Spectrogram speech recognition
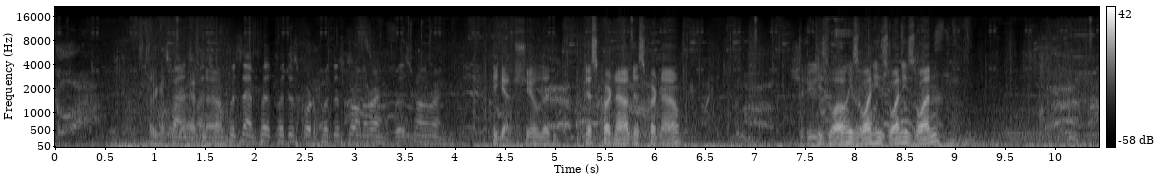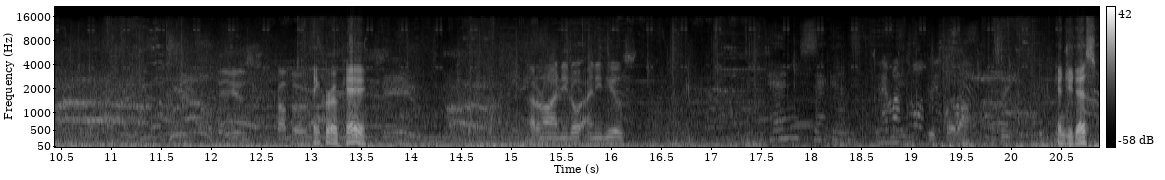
They're It's gonna fine, it's fine. now. Put Zen, put, put Discord, put Discord on the right. Put Discord on the right. He got shielded. Discord now. Discord now. Should use He's low. He's one. He's one. He's one. They combo. I think we're okay. I don't know, I need, I need heals. 10 seconds. remaining. Genji disc.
